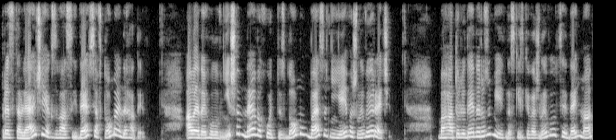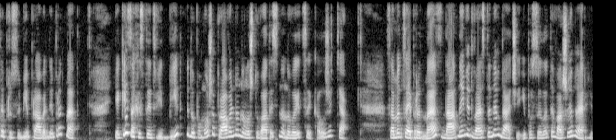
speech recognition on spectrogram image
представляючи, як з вас йде вся втома і негатив. Але найголовніше не виходьте з дому без однієї важливої речі. Багато людей не розуміють, наскільки важливо у цей день мати при собі правильний предмет, який захистить від бід і допоможе правильно налаштуватися на новий цикл життя. Саме цей предмет здатний відвести невдачі і посилити вашу енергію.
